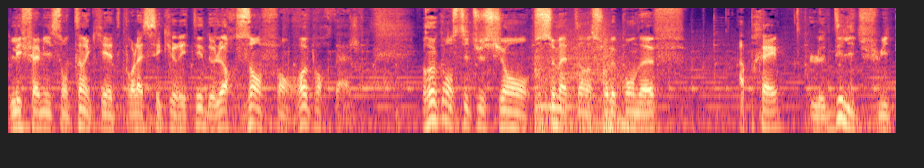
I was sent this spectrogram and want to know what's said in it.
Les familles sont inquiètes pour la sécurité de leurs enfants. Reportage. Reconstitution ce matin sur le pont Neuf après le délit de fuite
